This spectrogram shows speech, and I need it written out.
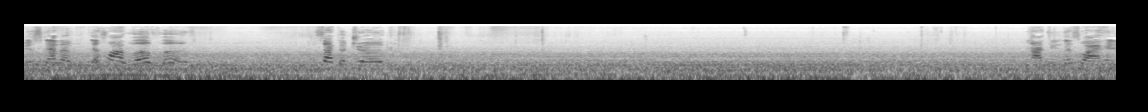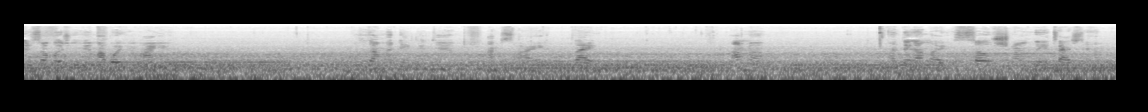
You just gotta. That's why I love love. It's like a drug. And I think that's why I hated so much when me and my boyfriend argued. Because I'm addicted sorry. Like, I don't know. I think I'm like so strongly attached to him.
